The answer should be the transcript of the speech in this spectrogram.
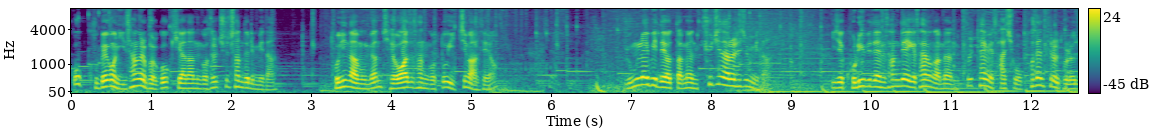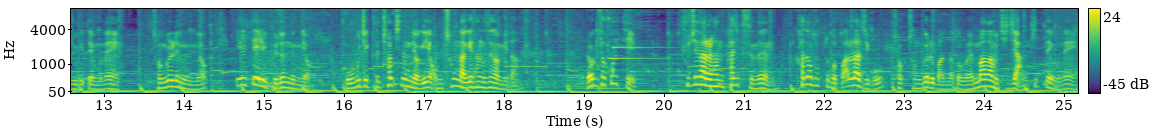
꼭 900원 이상을 벌고 기한하는 것을 추천드립니다. 돈이 남으면 제와드 사는 것도 잊지 마세요. 6렙이 되었다면 큐진화를 해줍니다. 이제 고립이 된 상대에게 사용하면 쿨타임의 45%를 돌려주기 때문에 정글링 능력, 1대1 교전 능력, 오브젝트 처치 능력이 엄청나게 상승합니다. 여기서 꿀팁! 큐진화를 한 카직스는 카정 속도도 빨라지고 적 정글을 만나도 웬만하면 지지 않기 때문에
